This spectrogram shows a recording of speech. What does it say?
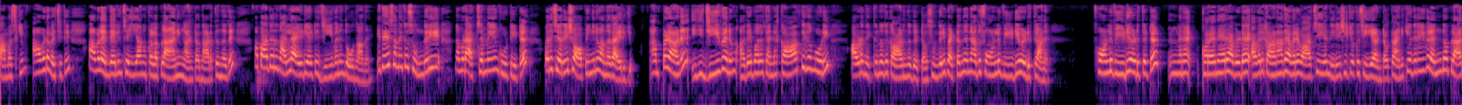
താമസിക്കും. അവിടെ വെച്ചിട്ട് അവൾ എന്തേലും ചെയ്യാന്നൊക്കെയുള്ള പ്ലാനിങ് ആണ് കേട്ടോ നടത്തുന്നത്. അപ്പൊ അതൊരു നല്ല ഐഡിയ ആയിട്ട് ജീവനും തോന്നാന്ന്. ഇതേ സമയത്ത് സുന്ദരി നമ്മുടെ അച്ചമ്മയും കൂട്ടിയിട്ട് ഒരു ചെറിയ ഷോപ്പിങ്ങിന് വന്നതായിരിക്കും. അപ്പോഴാണ് ഈ ജീവനും അതേപോലെ തന്നെ കാർത്തികം കൂടി അവിടെ നിൽക്കുന്നത് കാണുന്നത് കേട്ടോ സുന്ദരി പെട്ടെന്ന് തന്നെ അത് ഫോണിൽ വീഡിയോ എടുക്കുകയാണ് ഫോണിൽ വീഡിയോ എടുത്തിട്ട് ഇങ്ങനെ കുറേ നേരം അവരുടെ അവർ കാണാതെ അവരെ വാച്ച് ചെയ്യാൻ നിരീക്ഷിക്കുകയൊക്കെ ചെയ്യാൻ കേട്ടോ തനിക്കെതിരെ ഇവരെന്തോ പ്ലാൻ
